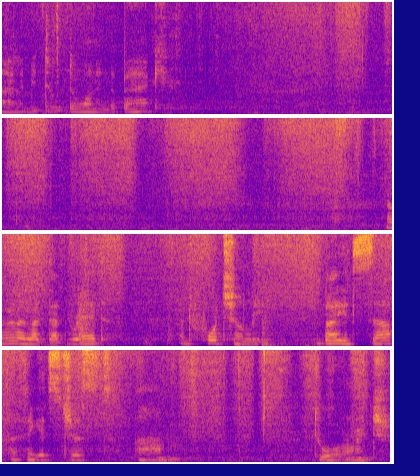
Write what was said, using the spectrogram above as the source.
Uh, let me do the one in the back. I really like that red. Unfortunately, by itself, I think it's just um, too orange.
